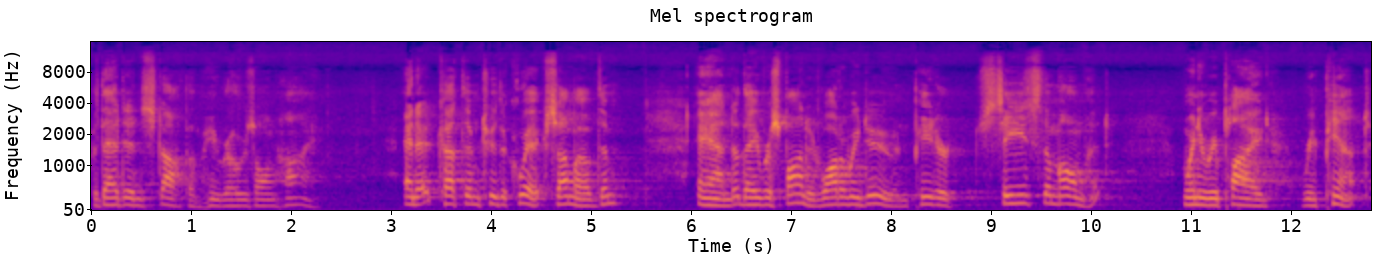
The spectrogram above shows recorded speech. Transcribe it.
But that didn't stop him. He rose on high. And it cut them to the quick, some of them. And they responded, What do we do? And Peter seized the moment when he replied, Repent,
